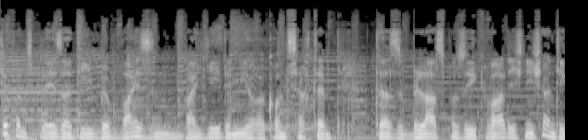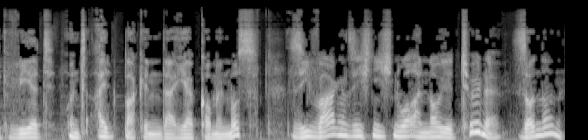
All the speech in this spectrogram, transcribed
Stephansbläser, die beweisen bei jedem ihrer Konzerte, dass Blasmusik wahrlich nicht antiquiert und altbacken daherkommen muss. Sie wagen sich nicht nur an neue Töne, sondern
